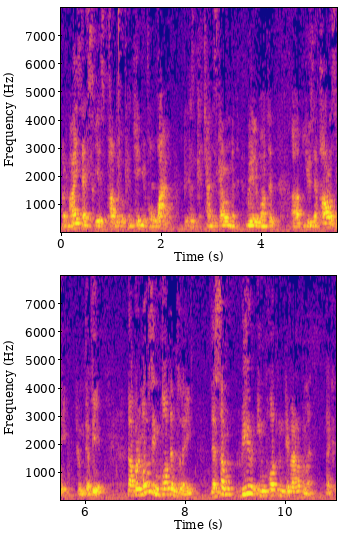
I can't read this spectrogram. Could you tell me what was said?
But my sense is probably will continue for a while because the Chinese government really wanted uh, use that policy to interfere. Now, but most importantly, there's some real important development like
